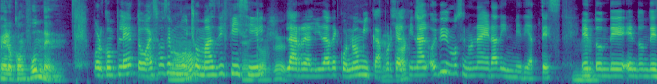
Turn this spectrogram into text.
pero confunden. Por completo, eso hace mucho más difícil la realidad económica, porque al final hoy vivimos en una era de inmediatez, en donde en donde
